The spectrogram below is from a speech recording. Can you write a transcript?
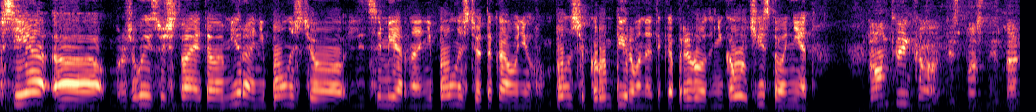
Все э, живые существа этого мира, они полностью лицемерны, они полностью такая у них, полностью коррумпированная такая природа, никого чистого нет. Think, oh, bad.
